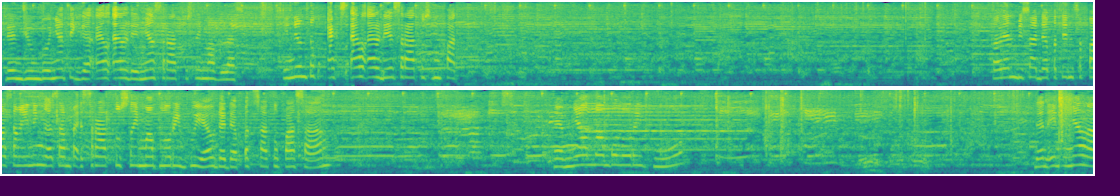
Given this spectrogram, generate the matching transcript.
dan jumbonya 3L LD nya 115 ini untuk XL LD 104 kalian bisa dapetin sepasang ini nggak sampai 150.000 ya udah dapat satu pasang. Hemnya 60000 dan ininya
